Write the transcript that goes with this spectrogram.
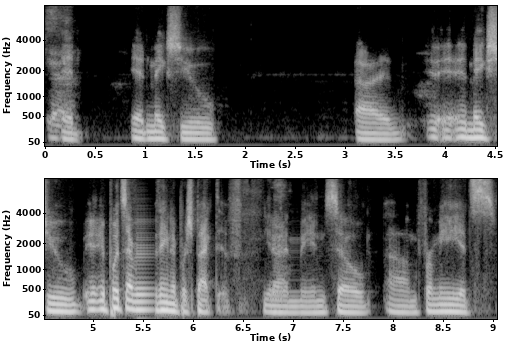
yeah, it it makes you, uh, it, it makes you, it, it puts everything into perspective. You know what I mean? So um, for me, it's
